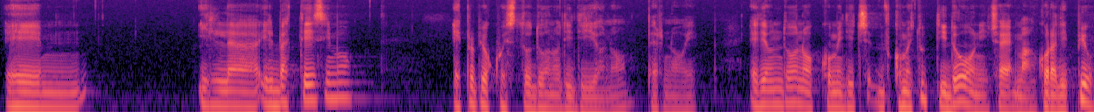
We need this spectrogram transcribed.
E, ehm, il, il, battesimo è proprio questo dono di Dio no? per noi, ed è un dono come, dice, come tutti i doni, cioè, ma ancora di più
